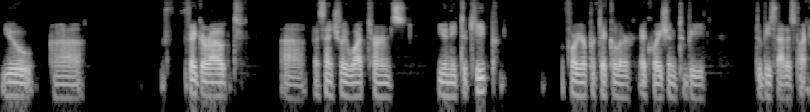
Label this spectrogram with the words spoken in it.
you uh, figure out uh, essentially what terms you need to keep for your particular equation to be to be satisfied.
